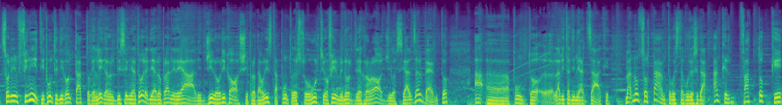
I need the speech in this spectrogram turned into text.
Sono infiniti i punti di contatto che legano il disegnatore di aeroplani reali, Giro Ricoshi, protagonista appunto del suo ultimo film in ordine cronologico, Si alza il vento, a uh, appunto uh, la vita di Miyazaki, ma non soltanto questa curiosità, anche il fatto che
